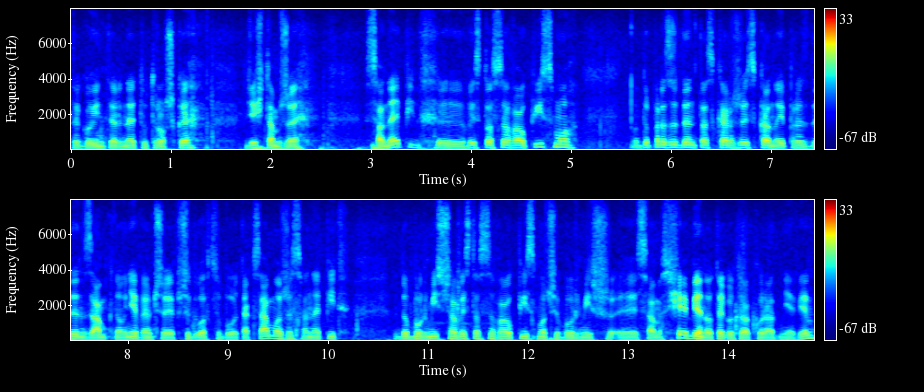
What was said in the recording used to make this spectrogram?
tego internetu troszkę, gdzieś tam, że Sanepid y, wystosował pismo do prezydenta Skarżyska, no i prezydent zamknął. Nie wiem, czy w Szydłowcu było tak samo, że Sanepid do burmistrza wystosował pismo, czy burmistrz y, sam z siebie, no tego to akurat nie wiem.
